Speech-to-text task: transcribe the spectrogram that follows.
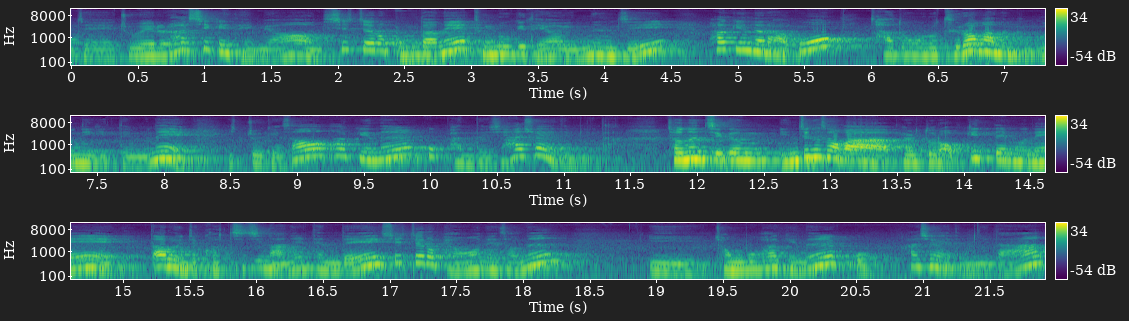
이제 조회를 하시게 되면 실제로 공단에 등록이 되어 있는지 확인을 하고 자동으로 들어가는 부분이기 때문에 이쪽에서 확인을 꼭 반드시 하셔야 됩니다. 저는 지금 인증서가 별도로 없기 때문에 따로 이제 거치진 않을 텐데 실제로 병원에서는 이 정보 확인을 꼭 하셔야 됩니다.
